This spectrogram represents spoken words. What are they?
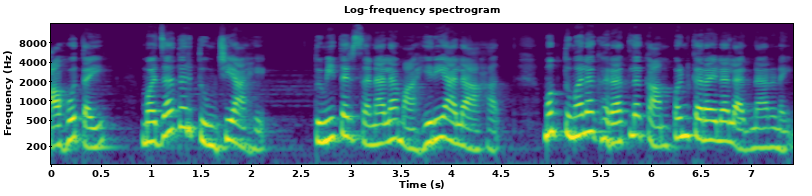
आहो ताई मजा तर तुमची आहे. तुम्ही तर सणाला माहेरी आला आहात. मग तुम्हाला घरातलं काम पण करायला लागणार नाही.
